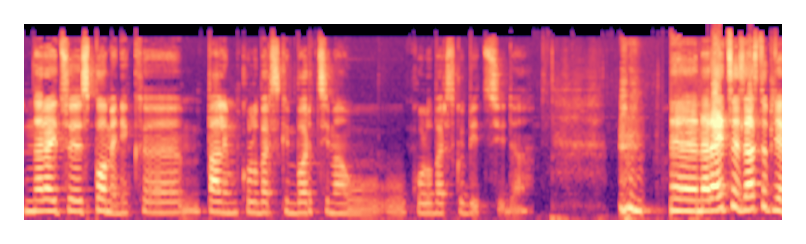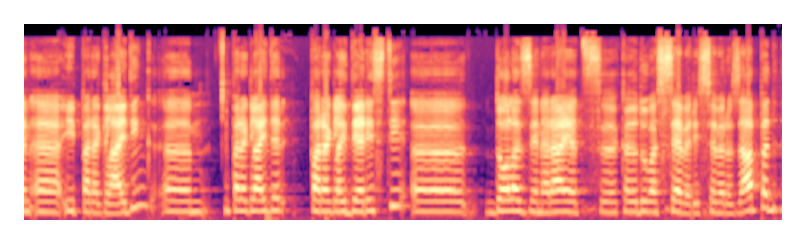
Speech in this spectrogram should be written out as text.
Na Rajcu je spomenik e, palim kolubarskim borcima u, u Kolubarskoj bici, da. E, Na Rajcu je zastupljen e, i paragliding. E, paraglider, paraglideristi e, dolaze na Rajac e, kada duva sever i severozapad.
